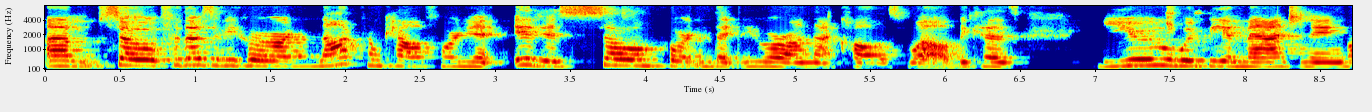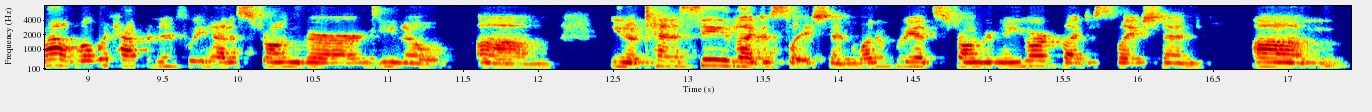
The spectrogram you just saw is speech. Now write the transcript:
Um, so for those of you who are not from California, it is so important that you are on that call as well because you would be imagining, wow, what would happen if we had a stronger, you know, um, you know, Tennessee legislation? What if we had stronger New York legislation? Um,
